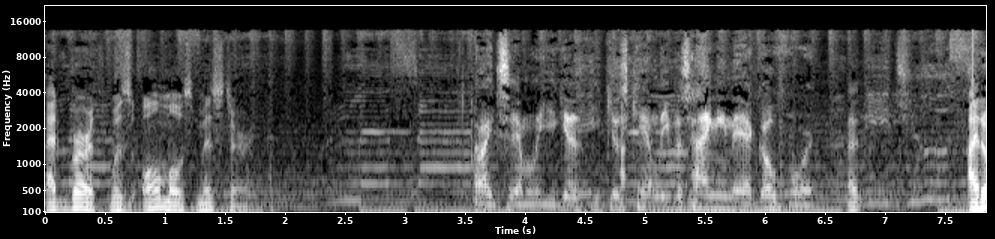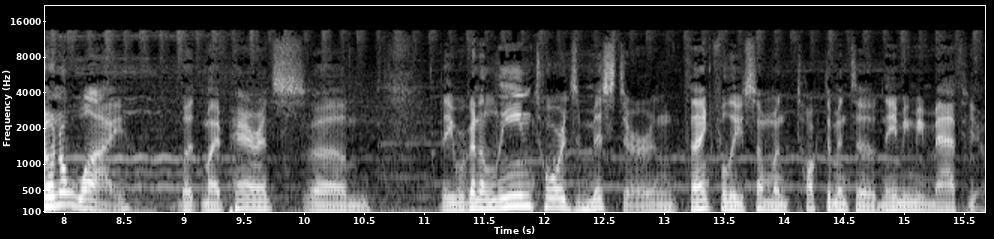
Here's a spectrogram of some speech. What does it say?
at birth was almost Mister. All right, Sam Lee, you just, you just can't leave us hanging there. Go for it. I, I don't know why, but my parents um, they were going to lean towards Mister, and thankfully someone talked them into naming me Matthew.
